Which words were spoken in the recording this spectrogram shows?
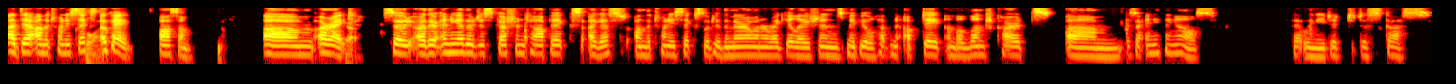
Uh, da- on the twenty-sixth, Excellent. okay, awesome. Um, all right, Yeah. so are there any other discussion topics? I guess on the twenty-sixth, we'll do the marijuana regulations, maybe we'll have an update on the lunch carts. Um, is there anything else that we needed to discuss?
